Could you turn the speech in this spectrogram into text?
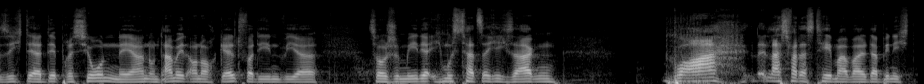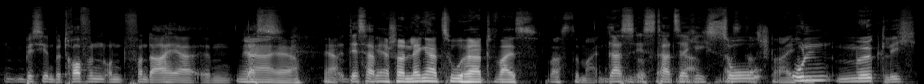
sich der Depression nähern und damit auch noch Geld verdienen via Social Media. Ich muss tatsächlich sagen, boah, lass wir das Thema, weil da bin ich ein bisschen betroffen und von daher ähm, das, ja, ja, ja. äh, deshalb Wer schon länger zuhört, weiß, was du meinst. das Insofern, ist tatsächlich ja, so das unmöglich,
